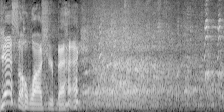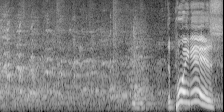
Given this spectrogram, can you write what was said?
yes, I'll wash your back. The point is,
